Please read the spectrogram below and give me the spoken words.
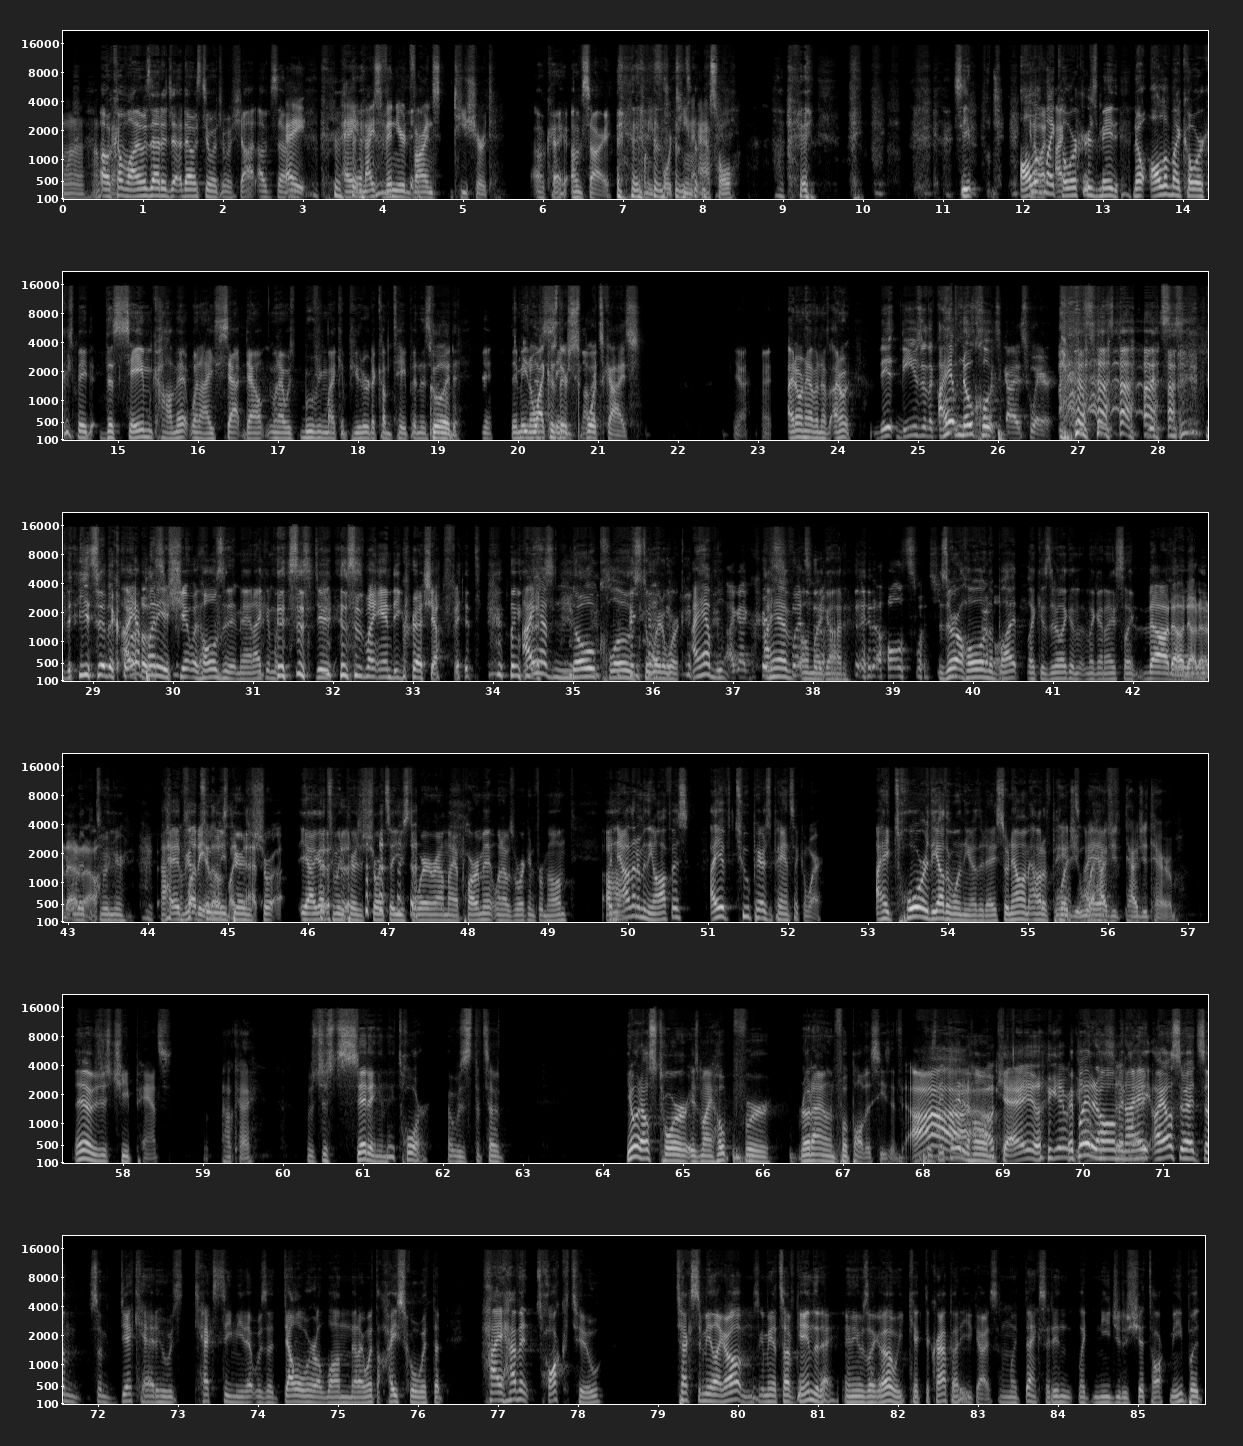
want to? Oh, okay. Oh come on! Was that a that was too much of a shot? I'm sorry. Hey, hey, nice Vineyard Vines T-shirt. Okay, I'm sorry. 2014 asshole. See, all You know of what? my I- coworkers made no, all of my coworkers made the same comment when I sat down when I was moving my computer to come tape in this. room. Good. They, they made You know why? Because they're sports guys. Yeah, I, I don't have enough. I don't. these are the. I have no clothes- guys wear. I these are the. Clothes. got plenty of shit with holes in it, man. I can. This is Dude. This is my Andy Gresh outfit. I have no clothes to wear to work. I have. I got. Chris I have. Oh my god. A whole sweatshirt. Is there a hole in the butt? Like, is there like a like a nice like? No, no, no, no, no, no. Between your, I had I've plenty too of many like pairs that. of short. Yeah, I got too many pairs of shorts I used to wear around my apartment when I was working from home. But Uh-huh. now that I'm in the office, I have two pairs of pants I can wear. I tore the other one the other day, so now I'm out of pants. What'd you? What, how'd you? How'd you tear them? It was just cheap pants. Okay. It was just sitting and they tore. It was that's a. You know what else tore is my hope for Rhode Island football this season. Ah, they played at home. Okay. They played at home, and I I also had some some dickhead who was texting me that was a Delaware alum that I went to high school with that I haven't talked to. Texted me like, "Oh, it's gonna be a tough game today," and he was like, "Oh, we kicked the crap out of you guys." And I'm like, "Thanks, I didn't like need you to shit talk me, but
